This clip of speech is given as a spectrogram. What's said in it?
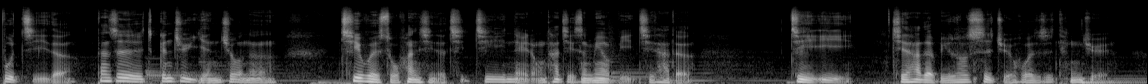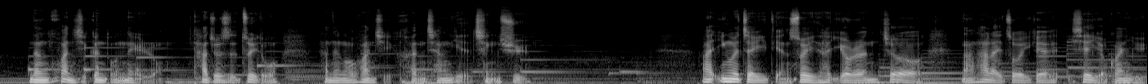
不及的。但是根据研究呢，气味所唤醒的记记忆内容，它其实没有比其他的记忆、其他的比如说视觉或者是听觉能唤起更多内容。它就是最多，它能够唤起很强烈的情绪。啊，因为这一点，所以他有人就拿它来做一个一些有关于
